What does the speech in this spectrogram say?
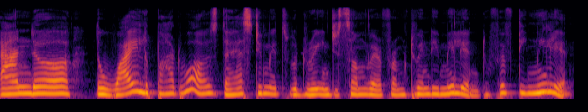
And uh, the wild part was the estimates would range somewhere from 20 million to 50 million.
